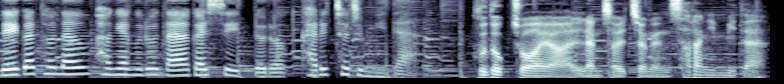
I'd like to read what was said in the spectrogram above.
내가 더 나은 방향으로 나아갈 수 있도록 가르쳐 줍니다. 구독, 좋아요, 알람 설정은 사랑입니다.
